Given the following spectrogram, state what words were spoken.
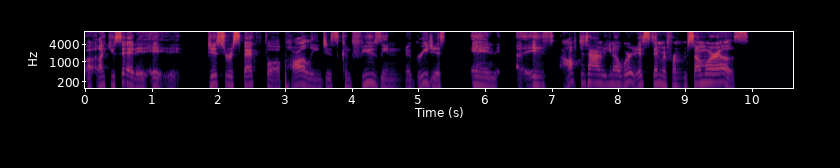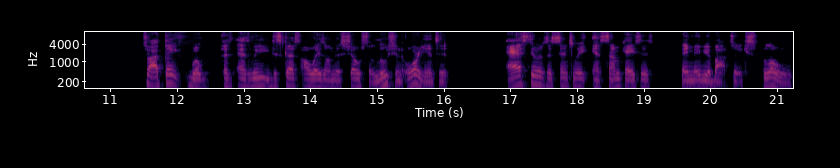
uh, like you said it, it, it disrespectful appalling just confusing egregious and uh, it's oftentimes you know we're it's stemming from somewhere else. So i think well as, as we discuss always on this show solution oriented as students essentially in some cases they may be about to explode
